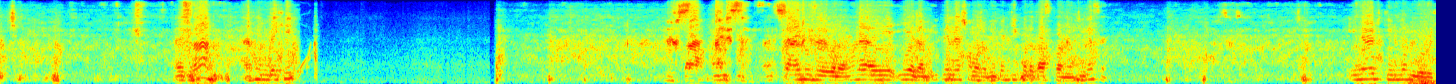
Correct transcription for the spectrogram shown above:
আচ্ছা। না? এখন দেখি। চাইনিজ হয়ে গেল। মানে ঠিক মতো কাজ করে না, ঠিক আছে? ইন্টারনেট কিংডম দেখি।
